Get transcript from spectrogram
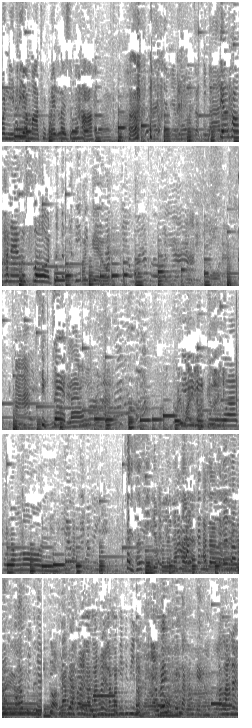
วันนี้เตรียมมาทุกเม็ดเลยใช่ไหมคะเตรียมทำคะแนนสุดมาเกลๆสิบเจ็ดแล้วค่ะไม่ไหวพี่แล้พีวกลัวกูน้อง สีเดียวกันเลยนะคะเลยทำรับกอดล้างหน่อยล้างหน่อยล้างหน่อยพี่พี่พี่หน่อยเป็นเป็นหลักน้ำแกงล้างล้างหน่อย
